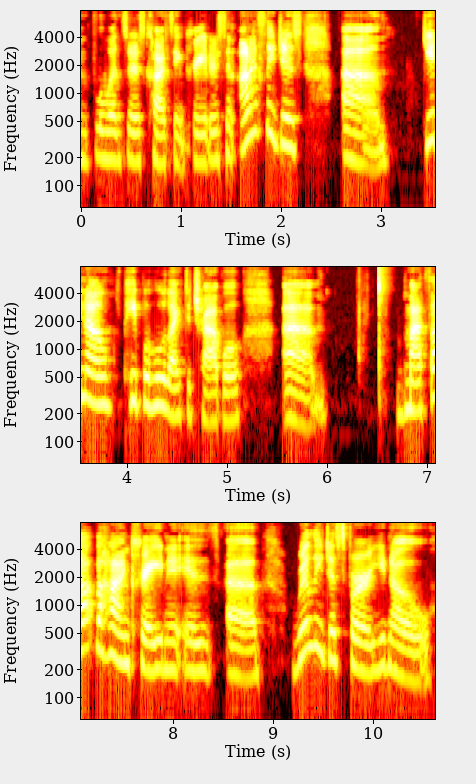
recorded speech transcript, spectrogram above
influencers, content creators, and honestly just um, you know, people who like to travel. Um, my thought behind creating it is uh, really just for you know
